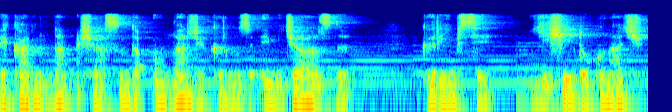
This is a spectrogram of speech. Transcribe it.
ve karnından aşağısında onlarca kırmızı emici ağızlı, grimsi, yeşil dokunaç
